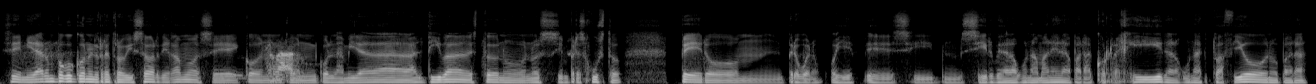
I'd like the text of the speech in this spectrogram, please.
sí, mirar un poco con el retrovisor, digamos, eh, con, con, la mirada altiva, esto no, no es, siempre es justo, pero, mm, pero bueno, oye, eh, si sirve de alguna manera para corregir alguna actuación o para,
